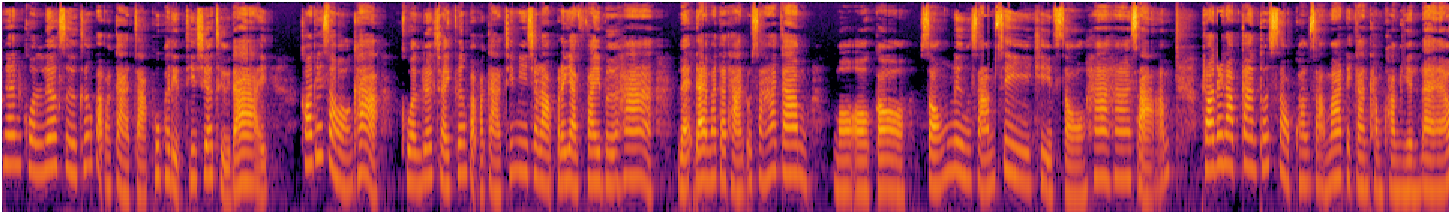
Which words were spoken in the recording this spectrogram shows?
พื่อนๆควรเลือกซื้อเครื่องปรับอากาศจากผู้ผลิตที่เชื่อถือได้ ข้อที่ 2 ค่ะ ควรเลือกใช้เครื่องปรับอากาศที่มีฉลากประหยัดไฟเบอร์ 5 และได้มาตรฐานอุตสาหกรรม มอก2134ขีด2553 เพราะได้รับการทดสอบความสามารถในการทำความเย็นแล้ว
